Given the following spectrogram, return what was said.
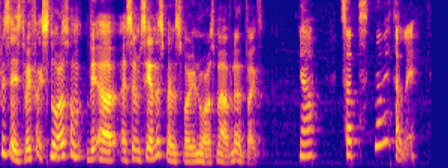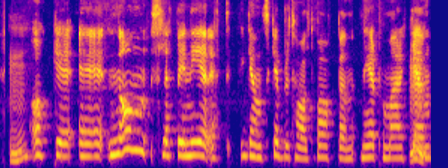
precis. Det var ju faktiskt några som... Vi, alltså, I senaste spelet så var det ju några som överlevde faktiskt. Ja, så att man vet aldrig. Mm. Och eh, någon släpper ner ett ganska brutalt vapen ner på marken. Mm.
